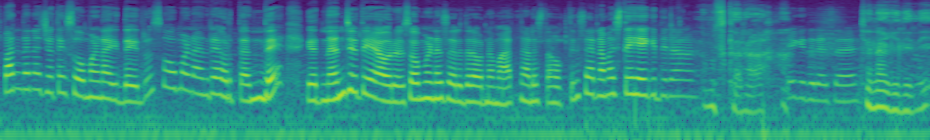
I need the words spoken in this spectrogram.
ಸ್ಪಂದನ ಜೊತೆ ಸೋಮಣ್ಣ ಇದ್ದೇ ಇದ್ರು. ಸೋಮಣ್ಣ ಅಂದರೆ ಅವ್ರ ತಂದೆ. ಇವತ್ತು ನನ್ನ ಜೊತೆ ಅವರು ಸೋಮಣ್ಣ ಸರ್ ಇದ್ರೆ ಅವ್ರನ್ನ ಮಾತನಾಡಿಸ್ತಾ ಹೋಗ್ತೀನಿ. ಸರ್ ನಮಸ್ತೆ. ಹೇಗಿದ್ದೀರಾ? ನಮಸ್ಕಾರ. ಹೇಗಿದ್ದೀರಾ ಸರ್ ಚೆನ್ನಾಗಿದ್ದೀನಿ.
